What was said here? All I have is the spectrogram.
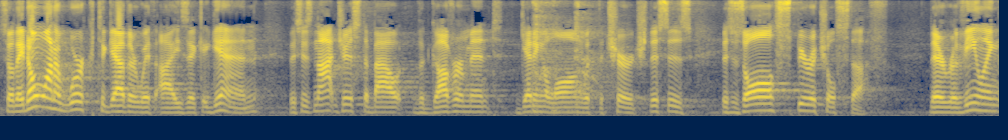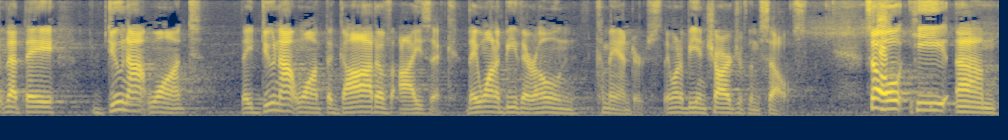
So they don't want to work together with Isaac again this is not just about the government getting along with the church. This is, this is all spiritual stuff. They're revealing that they do not want they do not want the God of Isaac. They want to be their own commanders. They want to be in charge of themselves. So he, um,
